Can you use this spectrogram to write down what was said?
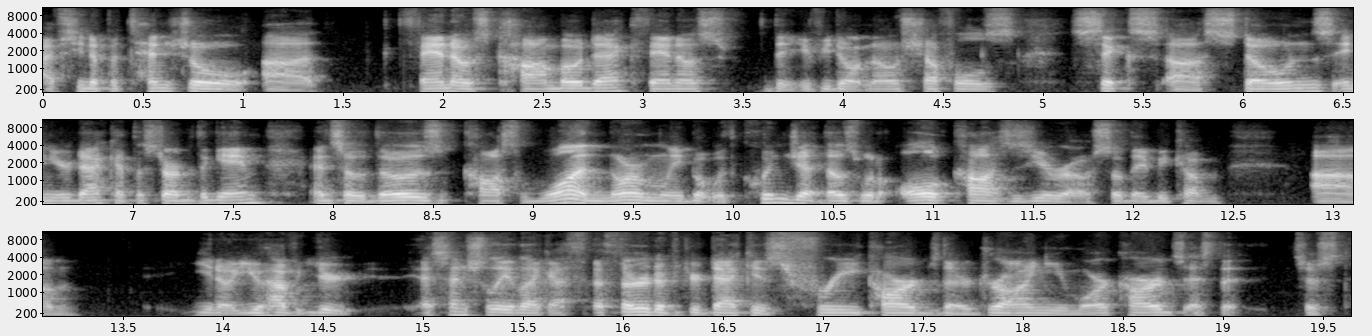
I've seen a potential uh, Thanos combo deck. Thanos, that if you don't know, shuffles six uh, stones in your deck at the start of the game, and so those cost one normally, but with Quinjet, those would all cost zero. So they become, um, you know, you have your essentially like a, a, third of your deck is free cards that are drawing you more cards as the just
